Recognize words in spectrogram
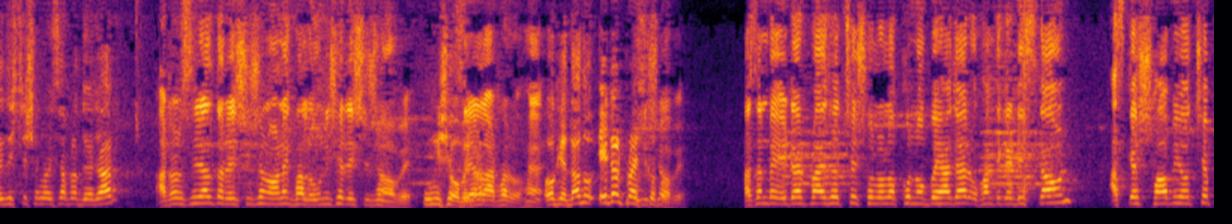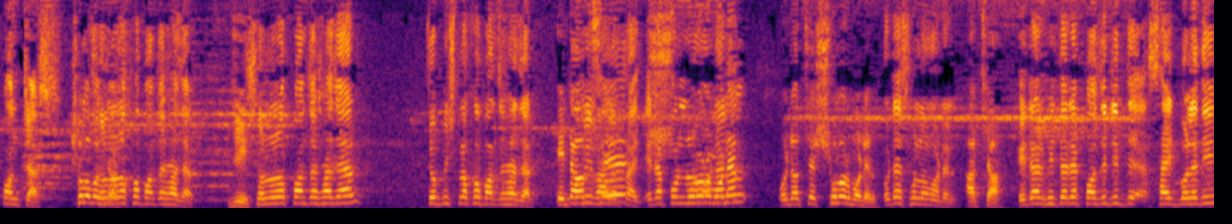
রেজিস্ট্রেশন হয়েছে আপনার দুই হাজার। আঠারো সিরিয়াল তো রেজিস্ট্রেশন অনেক ভালো। উনিশের রেজিস্ট্রেশন হবে। উনিশে হবে আঠারো হ্যাঁ। ওকে দাদু এটার প্রাইস কত? হবে। হাসান ভাই এটার প্রাইস হচ্ছে ষোলো লক্ষ নব্বই হাজার। ওখান থেকে ডিসকাউন্ট আজকে সবই হচ্ছে পঞ্চাশ। 16 পঞ্চাশ। লক্ষ পঞ্চাশ হাজার। জি। ষোলো লক্ষ পঞ্চাশ হাজার চব্বিশ লক্ষ পঞ্চাশ হাজার। এটা হচ্ছে এটা পনেরো মডেল ওটা হচ্ছে ষোলোর মডেল ওটা ষোলো মডেল আচ্ছা। এটার ভিতরে পজিটিভ সাইড বলে দিই।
